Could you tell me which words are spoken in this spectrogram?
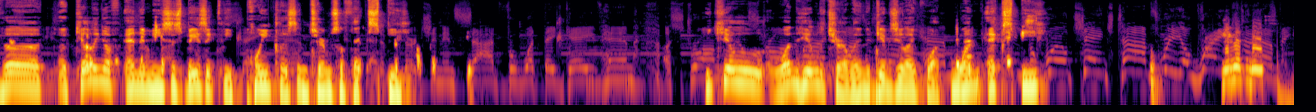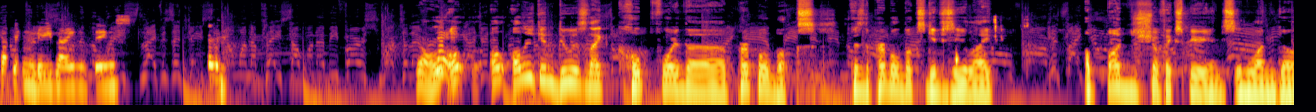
the uh, killing of enemies is basically pointless in terms of XP. You kill one Hilichurl and it gives you like what one XP. Even those fucking ley line things. Yeah, all, all, all, all you can do is like hope for the purple books because the purple books gives you like a bunch of experience in one go.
